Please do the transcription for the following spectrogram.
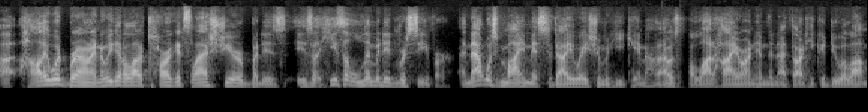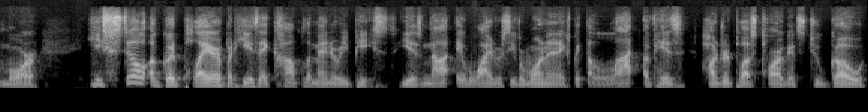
uh, Hollywood Brown, I know he got a lot of targets last year, but is is a, he's a limited receiver, and that was my misevaluation when he came out. I was a lot higher on him than I thought he could do a lot more. He's still a good player, but he is a complementary piece. He is not a wide receiver one, and I expect a lot of his hundred plus targets to go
